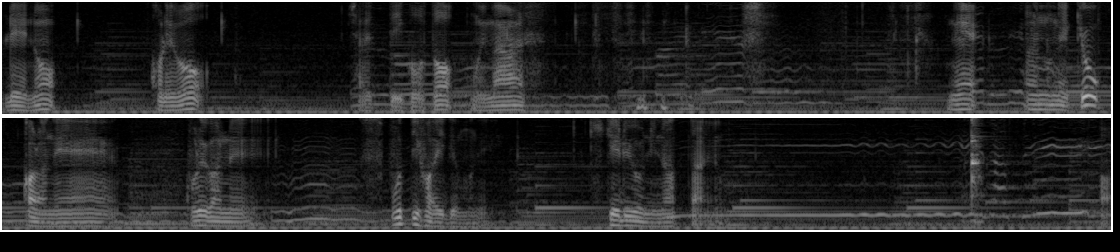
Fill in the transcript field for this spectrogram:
例のこれを喋っていこうと思います。ね。あのね今日からねこれがね Spotify でもね聞けるようになったんよ。あ。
